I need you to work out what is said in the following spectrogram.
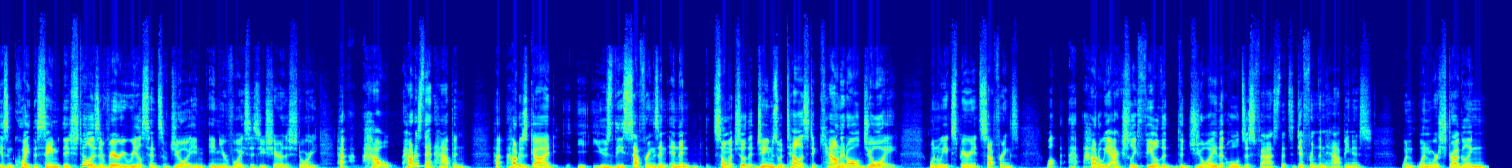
isn't quite the same. There still is a very real sense of joy in, in your voice as you share the story. How how, how does that happen? How, how does God use these sufferings and, and then so much so that James would tell us to count it all joy when we experience sufferings? Well, how do we actually feel the, the joy that holds us fast that's different than happiness when, when we're struggling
